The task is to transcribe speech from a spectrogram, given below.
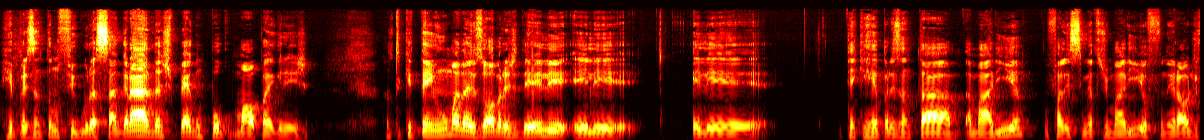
representando figuras sagradas pega um pouco mal para a igreja. Tanto que tem uma das obras dele, ele ele tem que representar a Maria, o falecimento de Maria, o funeral de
